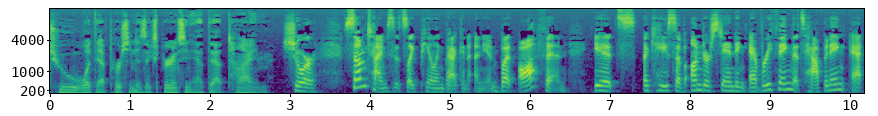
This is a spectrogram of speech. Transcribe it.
to what that person is experiencing at that time. Sure. Sometimes it's like peeling back an onion, but often it's a case of understanding everything that's happening at,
